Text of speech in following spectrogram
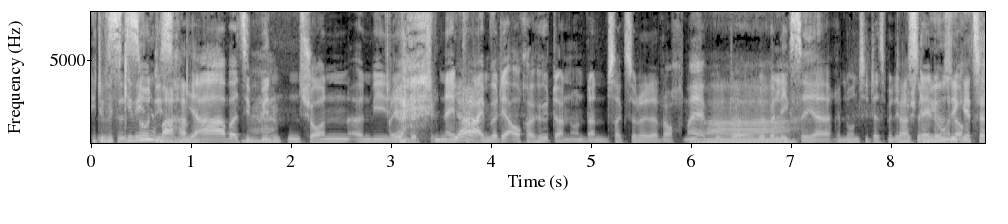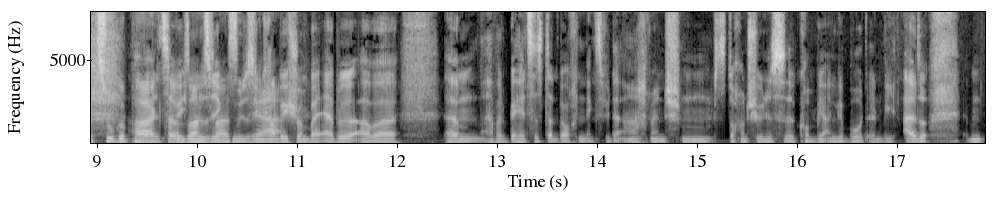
Ey, du willst ist Gewinne dies- machen. Ja, aber sie Ja. binden schon irgendwie, wird, nee, Ja. Prime wird ja auch erhöht dann und dann sagst du dir dann doch, naja gut, Ah. da überlegst du ja, lohnt sich das mit Da den hast du Bestellungen Music noch? jetzt dazu gepackt jetzt habe ich Musik, was. Musik Ja. habe ich schon bei Apple, aber, ähm, aber du behältst es dann doch und denkst wieder, ach Mensch, hm, ist doch ein schönes äh, Kombi-Angebot irgendwie. Also ähm,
